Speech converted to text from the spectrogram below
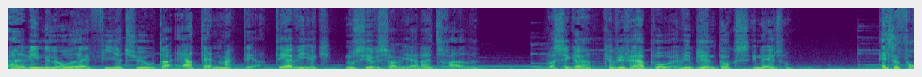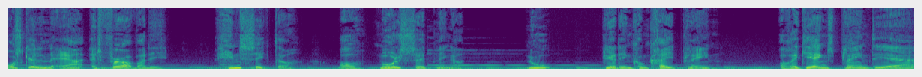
havde vi egentlig lovet, at i 24, der er Danmark der. Det er vi ikke. Nu siger vi så, at vi er der i 30. Hvor sikker kan vi være på, at vi bliver en duks i NATO? Altså forskellen er, at før var det hensigter og målsætninger. Nu bliver det en konkret plan. Og regeringens plan det er,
